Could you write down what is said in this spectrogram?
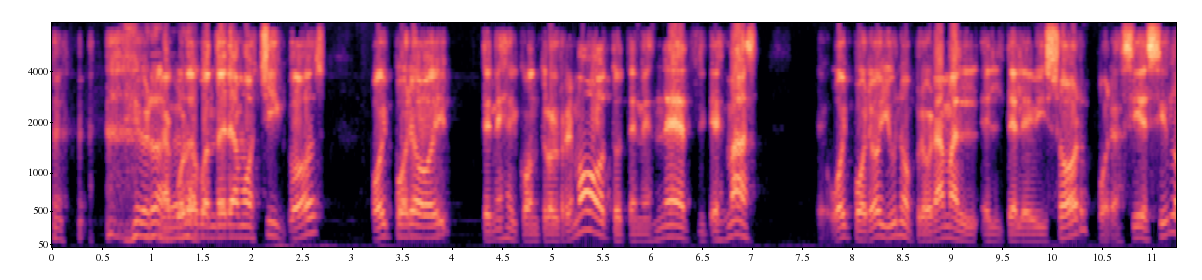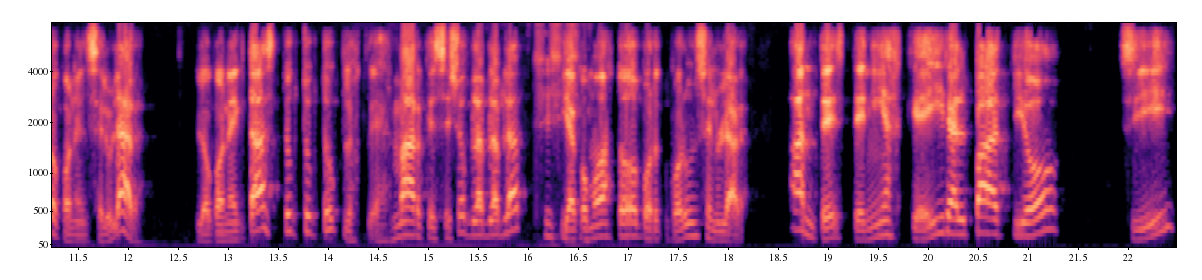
verdad, me acuerdo cuando éramos chicos, hoy por hoy tenés el control remoto, tenés Netflix, es más, hoy por hoy uno programa el, televisor, por así decirlo, con el celular. Lo conectás, tuk, tuk, tuk, los smart, qué sé yo, bla, bla, bla, y acomodas todo por, por un celular. Antes tenías que ir al patio, ¿sí?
